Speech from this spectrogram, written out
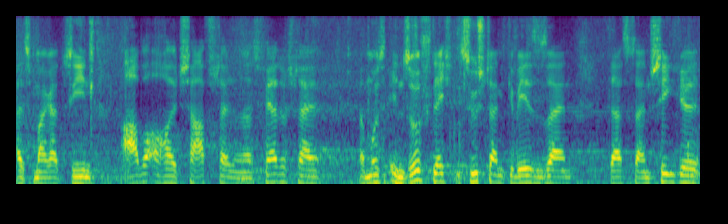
als Magazin, aber auch als Schafstall und als Pferdestall. Er muss in so schlechtem Zustand gewesen sein, dass sein Schinkel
